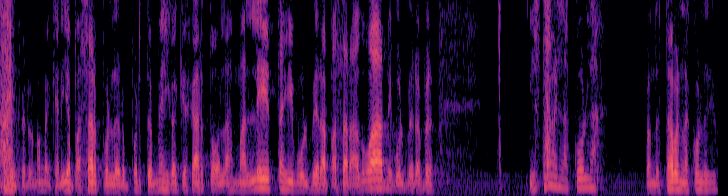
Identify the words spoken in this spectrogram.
Ay, pero no me quería pasar por el aeropuerto de México, hay que dejar todas las maletas y volver a pasar a aduana y volver a... Y estaba en la cola, cuando estaba en la cola, digo,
